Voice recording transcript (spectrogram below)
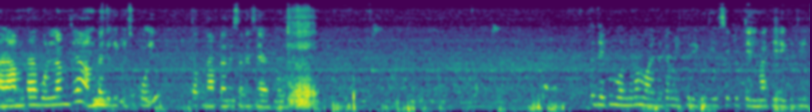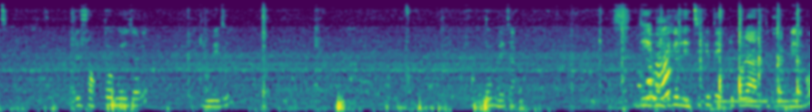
আর আমটা বললাম যে, আমটা যদি কিছু করি, তখন আপনাদের সাথে শেয়ার করব। তো দেখুন বন্ধুরা, ময়দাটা মেখে রেখে দিয়েছি, একটু তেল মাখিয়ে রেখে দিয়েছি। একটু শক্ত হয়ে যাবে, একটু ভেজে। হয়ে যাবে। দিয়ে এখান থেকে লিচি কেটে একটু করে আলতো করে বেলবো।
